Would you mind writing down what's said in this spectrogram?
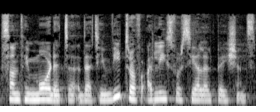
something more that, uh, that in vitro, at least for CLL patients.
